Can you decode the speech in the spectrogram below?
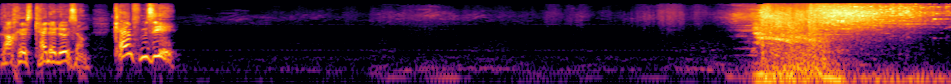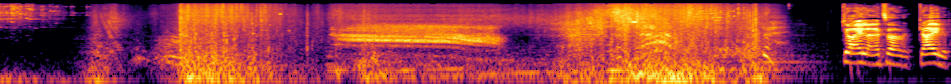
Rache ist keine Lösung. Kämpfen Sie! Geil, Alter. Geil.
